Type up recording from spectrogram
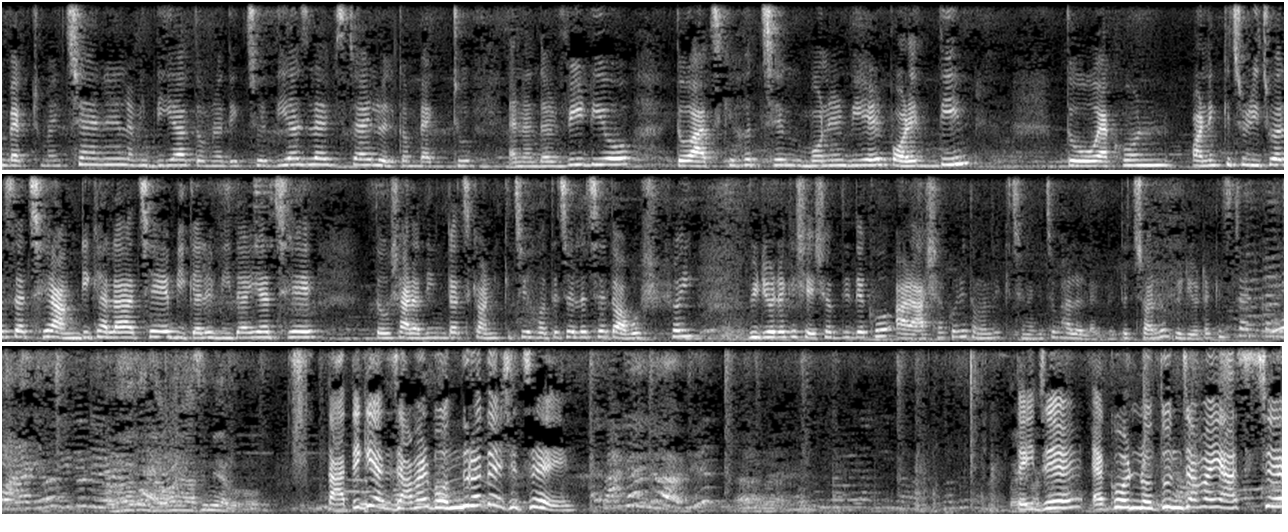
Welcome back to my channel আমি দিয়া, তোমরা দেখছ Diya's lifestyle welcome back to another video তো আজকে হচ্ছে বোনের বিয়ের পরের দিন। তো এখন অনেক কিছু রিচুয়ালস আছে, আংটি খেলা আছে, বিকালে বিদায় আছে। তো সারাদিনটা আজকে অনেক কিছু হতে চলেছে, তো অবশ্যই ভিডিওটাকে শেষ অবধি দেখো। আর আশা করি তোমাদের কিছু না কিছু ভালো লাগবে। তো চলো ভিডিওটাকে স্টার্ট করো তাতে কি আছে? আমার বন্ধুরা তো এসেছে। তাই যে এখন নতুন জামাই আসছে।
